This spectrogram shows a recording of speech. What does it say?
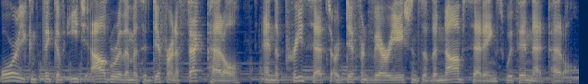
Or you can think of each algorithm as a different effect pedal, and the presets are different variations of the knob settings within that pedal.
